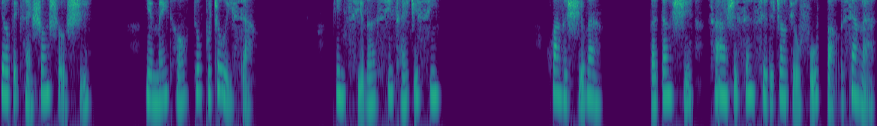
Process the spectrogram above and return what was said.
要被砍双手时，也眉头都不皱一下，便起了惜财之心，花了十万。把当时才二十三岁的赵九福保了下来。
